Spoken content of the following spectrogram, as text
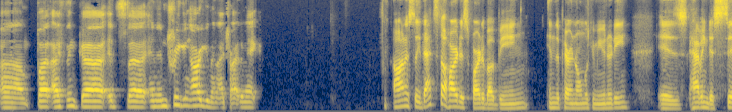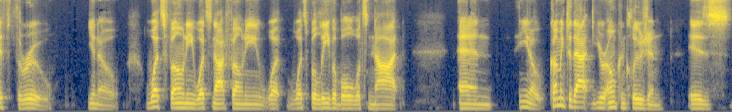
Um, but I think uh, it's uh, an intriguing argument I try to make. Honestly, that's the hardest part about being in the paranormal community is having to sift through, you know, what's phony, what's not phony, what what's believable, what's not, and you know, coming to that your own conclusion is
